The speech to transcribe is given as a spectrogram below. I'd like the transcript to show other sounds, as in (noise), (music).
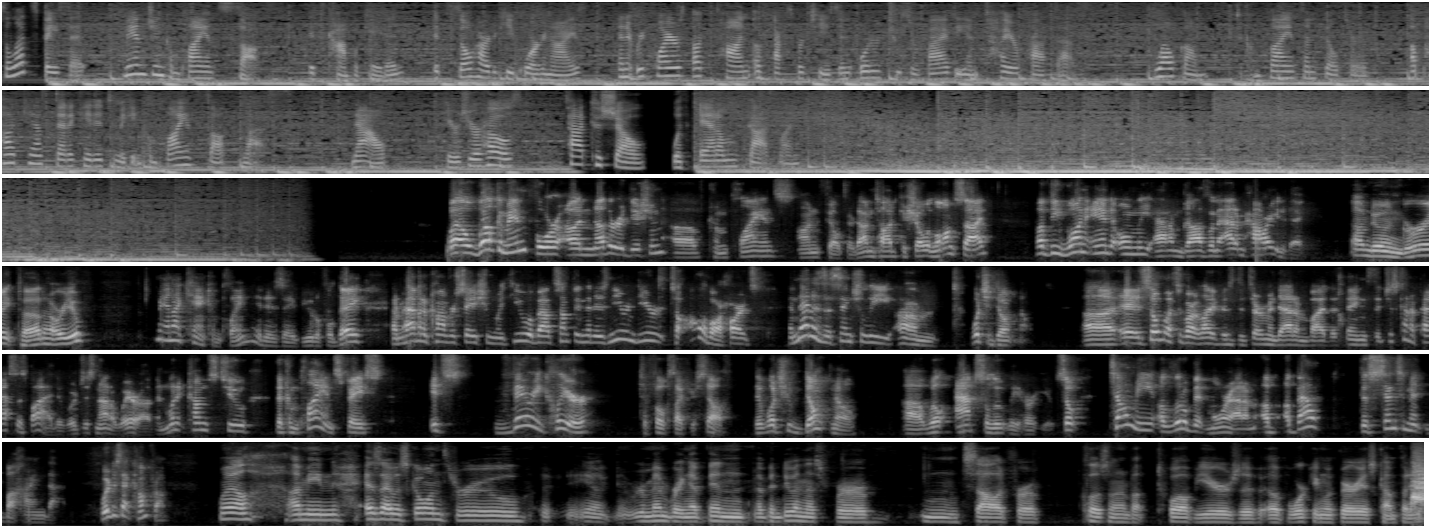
So let's face it, managing compliance sucks. It's complicated, it's so hard to keep organized, and it requires a ton of expertise in order to survive the entire process. Welcome to Compliance Unfiltered, a podcast dedicated to making compliance suck less. Now, here's your host, Todd Coshow, with Adam Goslin. Well, welcome in for another edition of Compliance Unfiltered. I'm Todd Coshow alongside of the one and only Adam Goslin. Adam, how are you today? I'm doing great, Todd. How are you? Man, I can't complain. It is a beautiful day. I'm having a conversation with you about something that is near and dear to all of our hearts, and that is essentially um, what you don't know. Uh, and so much of our life is determined, Adam, by the things that just kind of pass us by that we're just not aware of. And when it comes to the compliance space, it's very clear to folks like yourself that what you don't know uh, will absolutely hurt you. So tell me a little bit more, Adam, ab- about the sentiment behind that. Where does that come from? Well, I mean, as I was going through, you know, remembering I've been I've been doing this for mm, solid for close on about twelve years of, of working with various companies,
